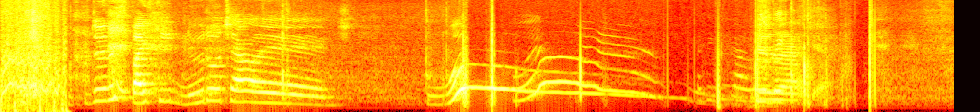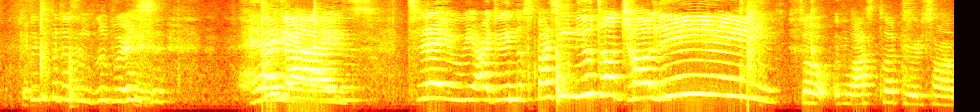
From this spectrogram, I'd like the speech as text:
We're doing the spicy noodle challenge. Woo! Yeah. We can put those in bloopers. Hey, Hi guys! Today we are doing the spicy noodle challenge. So in the last clip, you already saw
